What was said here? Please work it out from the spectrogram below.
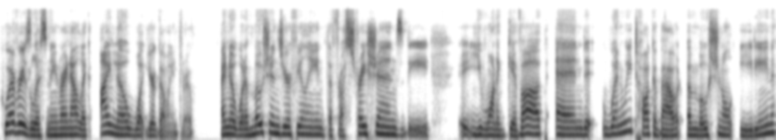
whoever is listening right now, like I know what you're going through. I know what emotions you're feeling, the frustrations, the you want to give up. And when we talk about emotional eating,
